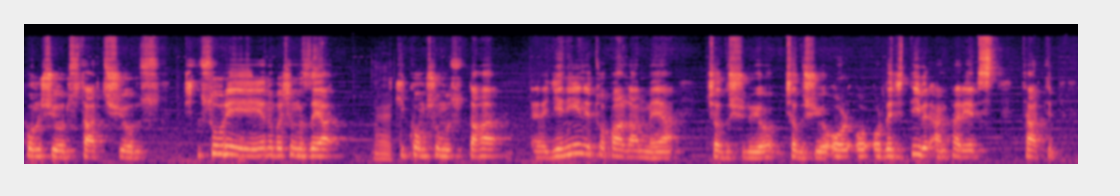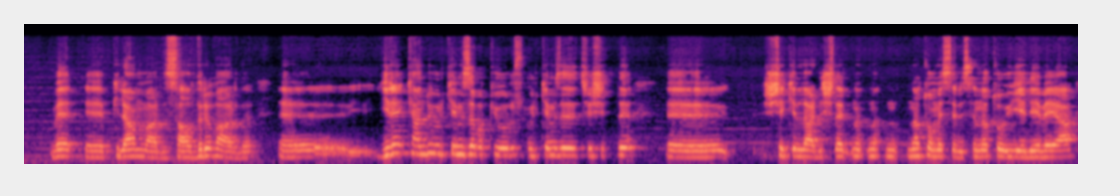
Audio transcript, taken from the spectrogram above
konuşuyoruz, tartışıyoruz. İşte Suriye'ye yanı başımızda ya evet. ki komşumuz daha e, yeni yeni toparlanmaya çalışılıyor, çalışıyor. Or, or, orada ciddi bir emperyalist tertip ve e, plan vardı, saldırı vardı. E, yine kendi ülkemize bakıyoruz. Ülkemizde de çeşitli e, şekillerde işte NATO meselesi, NATO üyeliği veya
